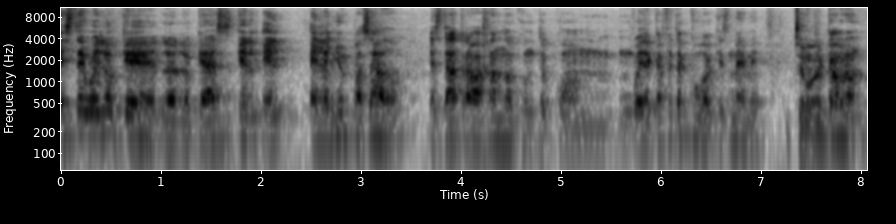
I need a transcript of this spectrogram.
Este güey lo que, lo, lo que hace es que él, él- el año pasado estaba trabajando junto con un güey de Café Tacuba, que es meme, Sí, bueno. cabrón,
